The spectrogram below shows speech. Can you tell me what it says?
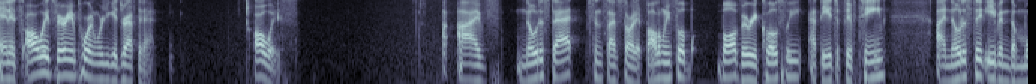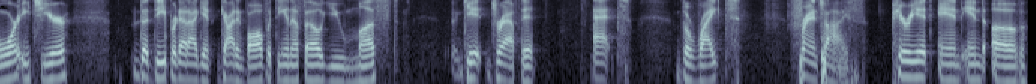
And it's always very important where you get drafted at. Always. I've noticed that since I've started following football very closely at the age of 15. I noticed it even the more each year. The deeper that I get got involved with the NFL, you must get drafted at the right franchise, period, and end of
